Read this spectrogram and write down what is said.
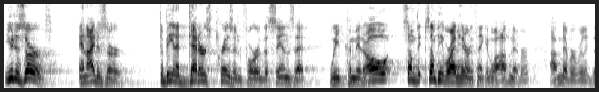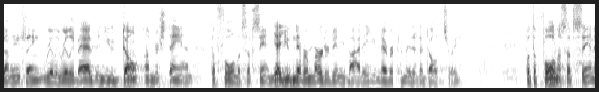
You deserve, and I deserve, to be in a debtor's prison for the sins that we've committed. Oh, some, some people right here are thinking, well, I've never, I've never really done anything really, really bad. And you don't understand the fullness of sin. Yeah, you've never murdered anybody, you've never committed adultery. But the fullness of sin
